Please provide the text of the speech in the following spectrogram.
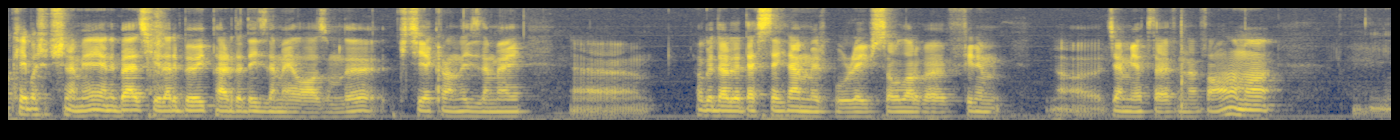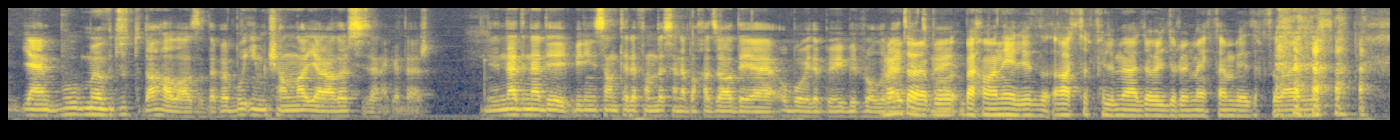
okey başa düşürəm. Yəni bəzi şeyləri böyük pərdədə izləmək lazımdır. Kiçik ekranda izləmək ə, o qədər də dəstəklənmir bu rejissorlar və film ə, cəmiyyət tərəfindən falan, amma yəni bu mövcuddur da hal-hazırda və bu imkanlar yaradır sizə nə qədər. Nədir, nədir bir insan telefonda sənə baxacaq deyə o boyda böyük bir rolu rədd Məncə bu bəhanə eləyir. Artıq filmlərdə öldürülməkdən bezibdilər.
